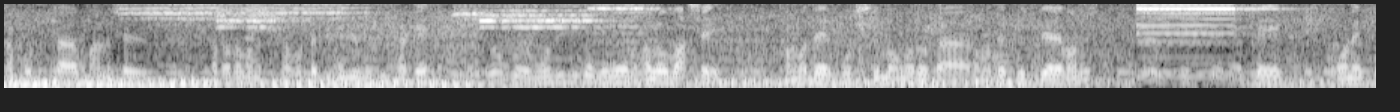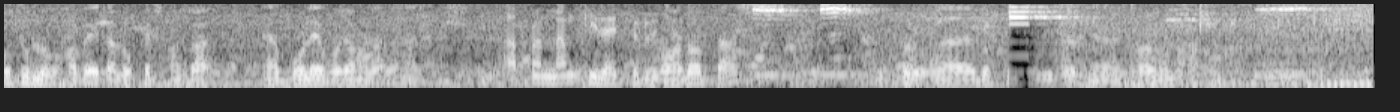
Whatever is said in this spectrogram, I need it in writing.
সাপোর্টটা মানুষের সাধারণ মানুষের সাপোর্টটা বিজেপির প্রতি থাকে। এবং মোদিজিকে যেভাবে ভালোবাসে আমাদের পশ্চিমবঙ্গ তথা আমাদের কুচবিহারের মানুষ অনেক প্রচুর লোক হবে এটা লোকের সংখ্যা বলে বোঝানো যাবে না। আপনার নাম কি দায়িত্ব রয়েছে? গণধর দাস উত্তর দক্ষিণ চব্বিশ সভাপতি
